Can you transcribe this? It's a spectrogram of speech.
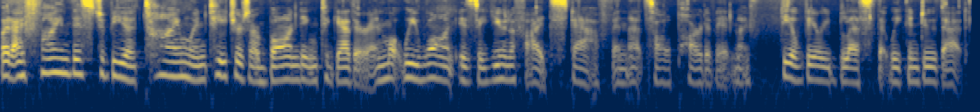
But I find this to be a time when teachers are bonding together, and what we want is a unified staff, and that's all part of it. And I feel very blessed that we can do that.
